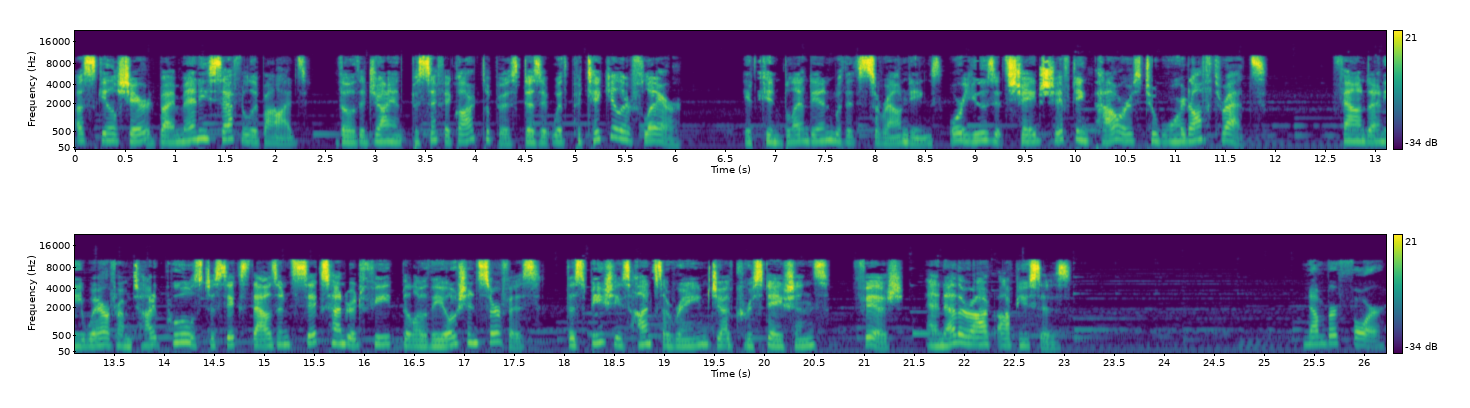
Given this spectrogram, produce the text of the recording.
a skill shared by many cephalopods, though the giant Pacific octopus does it with particular flair. It can blend in with its surroundings or use its shade-shifting powers to ward off threats found anywhere from tide pools to 6,600 feet below the ocean surface, the species hunts a range of crustaceans, fish, and other octopuses. Number 4.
